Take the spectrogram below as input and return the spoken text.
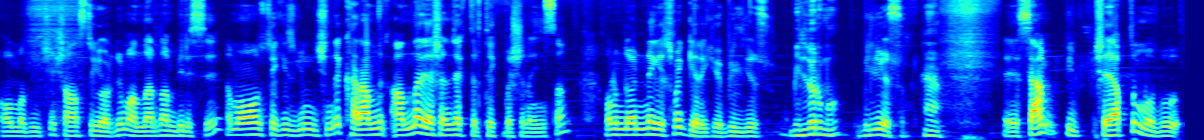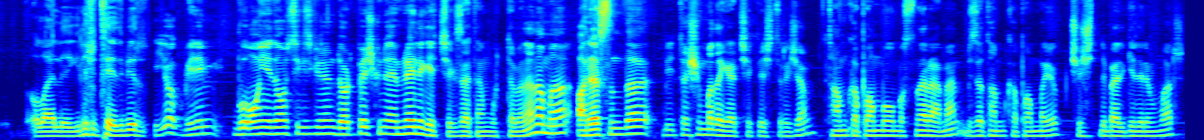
olmadığı için şanslı gördüğüm anlardan birisi. Ama 18 günün içinde karanlık anlar yaşanacaktır tek başına insan. Onun da önüne geçmek gerekiyor biliyorsun. Billur mu? Biliyorsun. Ha. Ee, sen bir şey yaptın mı bu olayla ilgili bir tedbir? Yok benim bu 17-18 günün 4-5 günü Emre ile geçecek zaten muhtemelen ama arasında bir taşınma da gerçekleştireceğim. Tam kapanma olmasına rağmen bize tam kapanma yok. Çeşitli belgelerim var.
